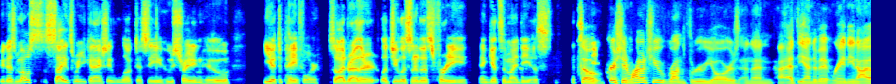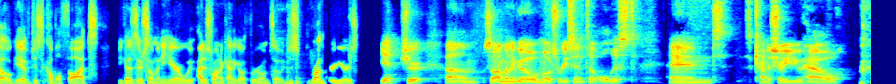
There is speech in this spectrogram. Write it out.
Because most sites where you can actually look to see who's trading who, you have to pay for. So I'd rather let you listen to this free and get some ideas. So, Christian, why don't you run through yours, and then uh, at the end of it, Randy and I will give just a couple thoughts because there's so many here. We, I just want to kind of go through them. So, just run through yours. Yeah, sure. Um, so I'm gonna go most recent to oldest, and kind of show you how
